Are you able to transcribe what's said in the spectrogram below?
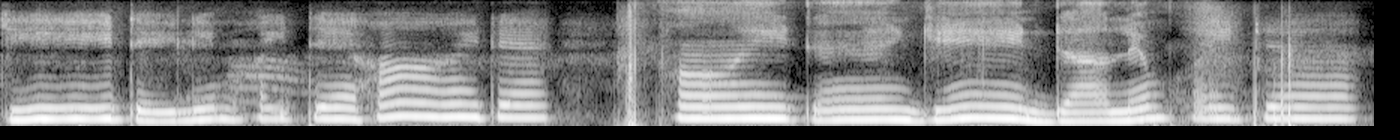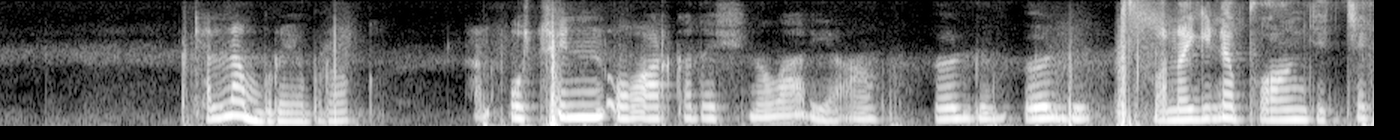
gidelim haydi haydi. Haydi gidelim haydi. Gel lan buraya bırak. O senin o arkadaşını var ya öldüm öldüm. Bana yine puan geçecek.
